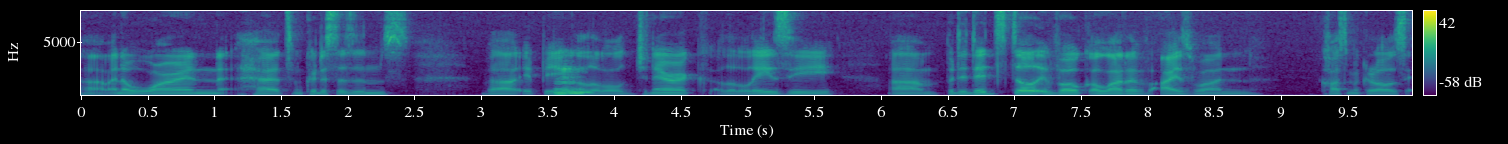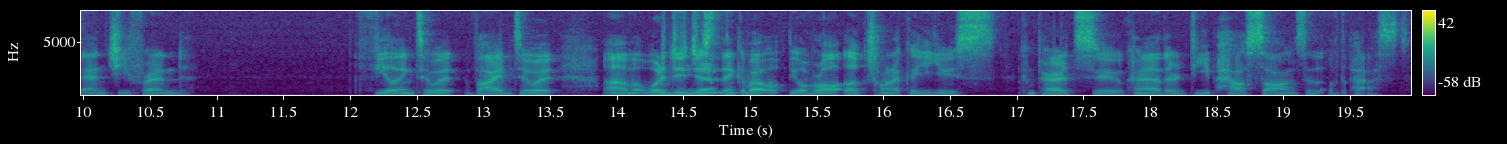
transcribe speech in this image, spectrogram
um, I know Warren had some criticisms about it being a Mm. little generic, a little lazy, um, but it did still evoke a lot of IZ*ONE, Cosmic Girls, and GFriend feeling to it, vibe to it. Um, what did you just Yeah. think about the overall electronica use compared to kind of their deep house songs of the past?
